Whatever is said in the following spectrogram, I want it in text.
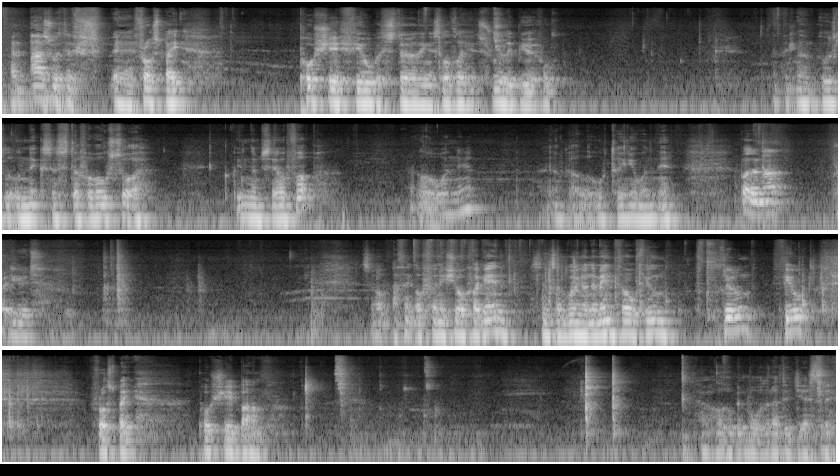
And as with the uh, frostbite, shave feel with Stirling is lovely, it's really beautiful. I think those little nicks and stuff have all sort of cleaned themselves up. A little one there, I've got a little tiny one there. But other than that, pretty good. So I think I'll finish off again, since I'm going on the menthol film, film, fuel, frostbite, shave balm. A little bit more than I did yesterday.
